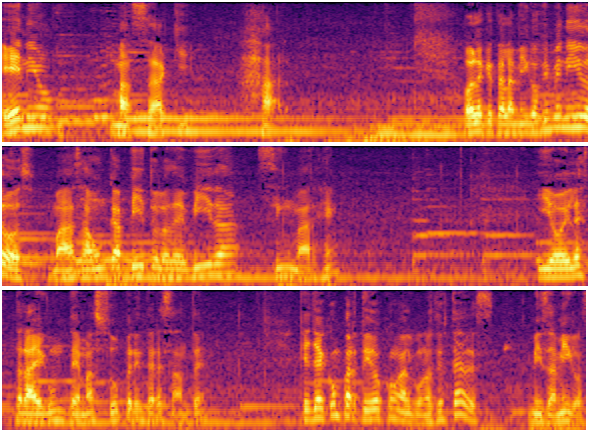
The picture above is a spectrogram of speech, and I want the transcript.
Enio Masaki Hara. Hola, ¿qué tal amigos? Bienvenidos más a un capítulo de Vida sin margen. Y hoy les traigo un tema súper interesante que ya he compartido con algunos de ustedes, mis amigos.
